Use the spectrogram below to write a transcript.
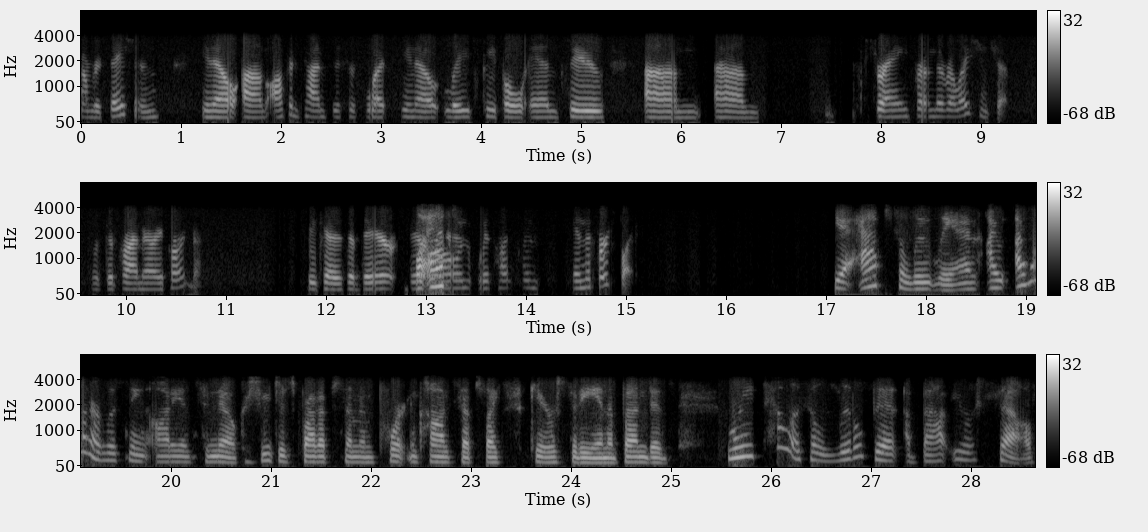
conversations you know um, oftentimes this is what you know leads people into um, um, straying from the relationship with their primary partner because of their their Well, own withholding in the first place. Yeah, absolutely. And I, I want our listening audience to know because you just brought up some important concepts like scarcity and abundance. Marie, tell us a little bit about yourself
